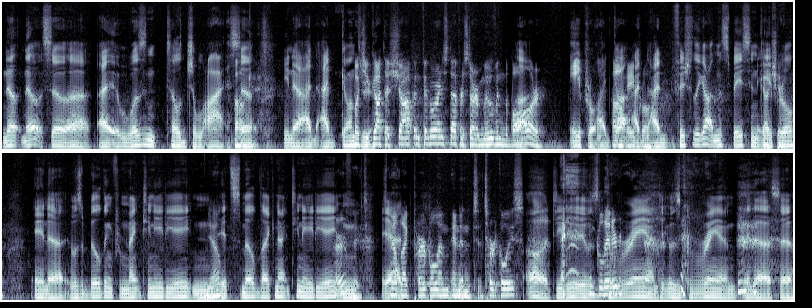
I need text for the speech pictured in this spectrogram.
No, no. So uh, I, it wasn't till July. So Oh, okay. you know, I'd, I'd gone But through you got the shop in February and stuff, or started moving the ball, Uh, or April. I'd Oh, got, April. I'd, I'd officially gotten the space in Gotcha. April, and uh, it was a building from 1988, and Yep. it smelled like 1988. and, perfect. yeah. Smelled like purple and, and, and turquoise. oh, dude, it, was grand. It was grand, and uh, so.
